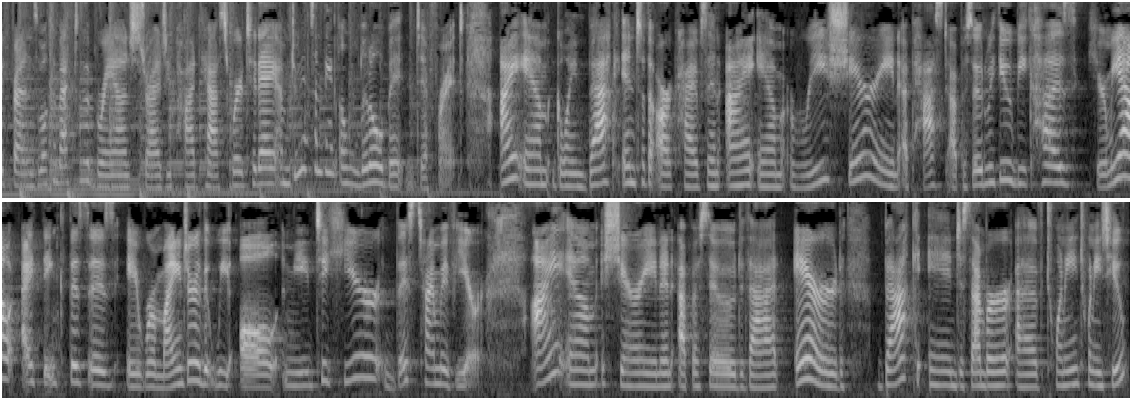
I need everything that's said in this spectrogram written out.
Hey, friends, welcome back to the Brand Strategy Podcast, where today I'm doing something a little bit different. I am going back into the archives and I am resharing a past episode with you because, hear me out, I think this is a reminder that we all need to hear this time of year. I am sharing an episode that aired back in December of 2022.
